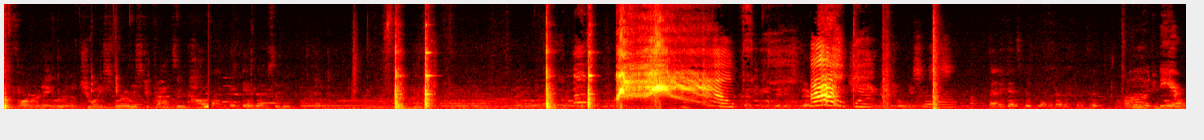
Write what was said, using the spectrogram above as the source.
a former neighborhood of choice for aristocrats and college. And then actually, Country that is very rich in natural resources. Madagascar, we have another thing that Oh, dear.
